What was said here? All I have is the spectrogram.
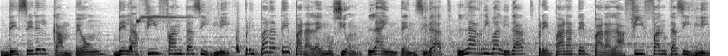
de ser el campeón de la FIFA Fantasy League. Prepárate para la emoción, la intensidad, la rivalidad. Prepárate para la FIFA Fantasy League.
